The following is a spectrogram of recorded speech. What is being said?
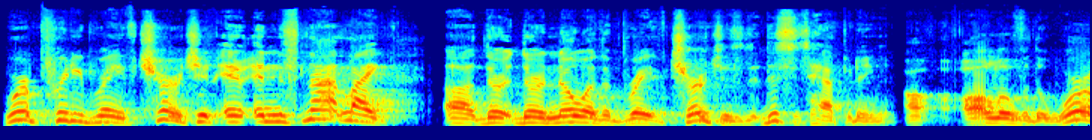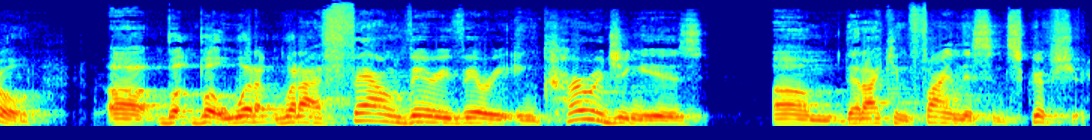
we're a pretty brave church. And, and, it's not like uh, there, there are no other brave churches. This is happening all, all over the world. Uh, but but what, what I found very, very encouraging is um, that I can find this in Scripture.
